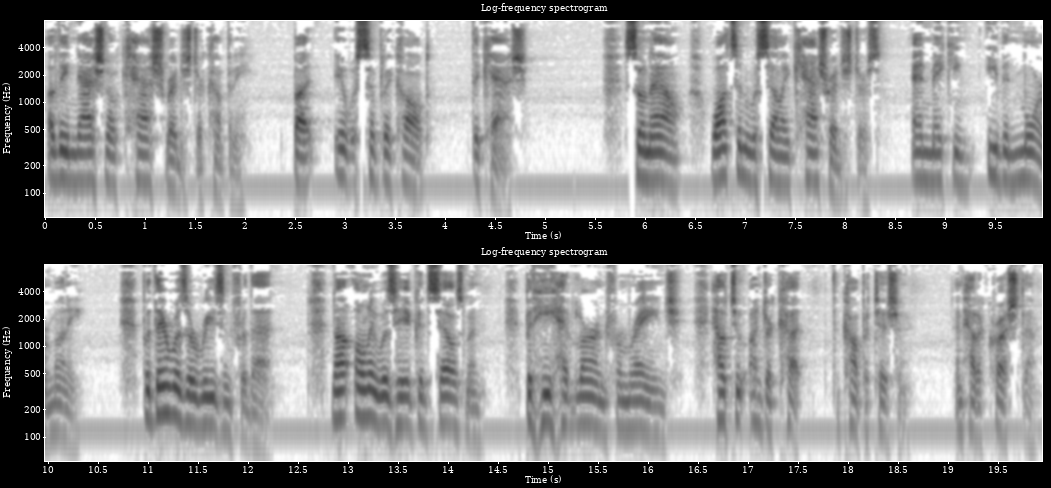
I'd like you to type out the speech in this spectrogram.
of the National Cash Register Company, but it was simply called the Cash. So now, Watson was selling cash registers and making even more money. But there was a reason for that. Not only was he a good salesman, but he had learned from Range how to undercut the competition and how to crush them.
